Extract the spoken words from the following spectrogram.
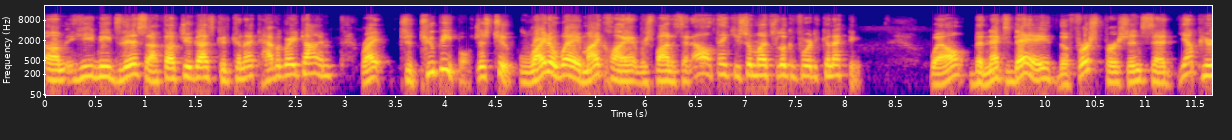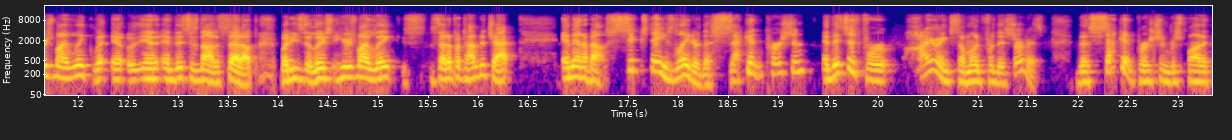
um, he needs this. I thought you guys could connect. Have a great time, right? To two people, just two. Right away, my client responded said, "Oh, thank you so much. Looking forward to connecting." Well, the next day, the first person said, "Yep, here's my link." And, and this is not a setup, but he said, "Here's my link. Set up a time to chat." And then about six days later, the second person, and this is for hiring someone for this service, the second person responded,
